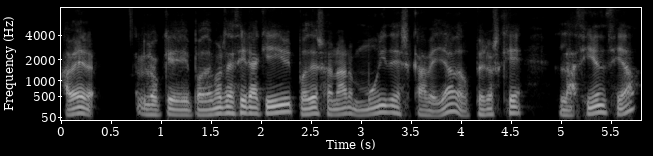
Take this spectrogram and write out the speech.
A ver, lo que podemos decir aquí puede sonar muy descabellado, pero es que la ciencia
